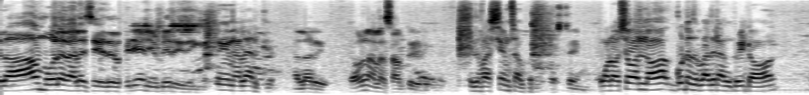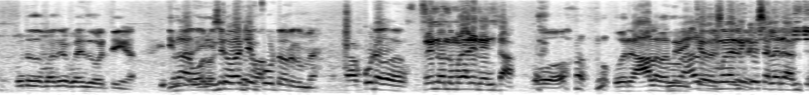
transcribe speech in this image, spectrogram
எல்லாம் மூளை வேலை செய்யுது. பிரியாணி எப்படி இருக்குதுங்க நல்லா இருக்கு. நல்லா இருக்கு. எவ்வளவு நாளா சாப்பிட்டு இது ஃபர்ஸ்ட் டைம் சாப்பிட்றோம். ஃபர்ஸ்ட் டைம் போன வருஷம் வந்தோம். கூட்டத்தை பார்த்து நாங்கள் போயிட்டோம். கூட்டத்தை பார்த்துட்டு பயந்து ஓட்டிங்க. இந்த ஒரு இந்த வாட்டியும் கூட்டம் இருக்குமே. கூட ஃப்ரெண்ட் வந்து முன்னாடி நின்ட்டான் ஓ ஒரு ஆளை வந்து நிக்க முன்னாடி நிக்க சிலர் அந்த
